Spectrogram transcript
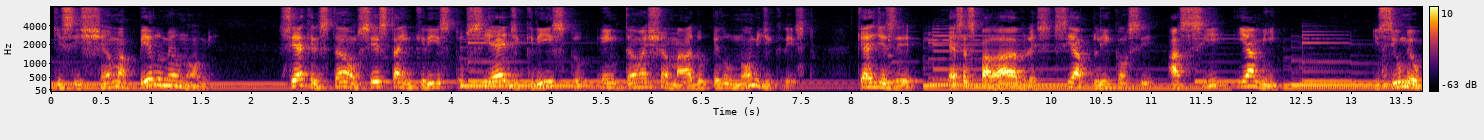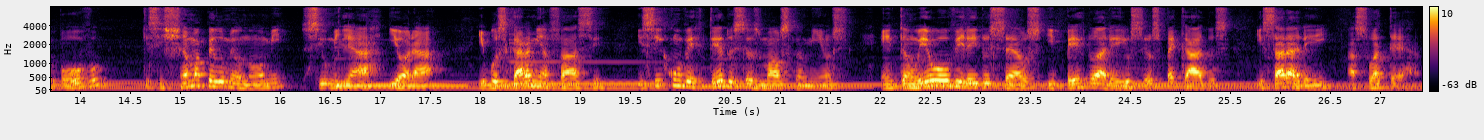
que se chama pelo meu nome, se é cristão, se está em Cristo, se é de Cristo, então é chamado pelo nome de Cristo. Quer dizer, essas palavras se aplicam-se a si e a mim. E se o meu povo, que se chama pelo meu nome, se humilhar e orar, e buscar a minha face, e se converter dos seus maus caminhos, então eu ouvirei dos céus e perdoarei os seus pecados e sararei a sua terra.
